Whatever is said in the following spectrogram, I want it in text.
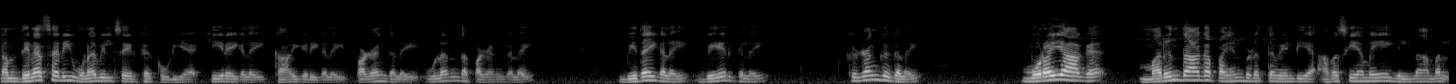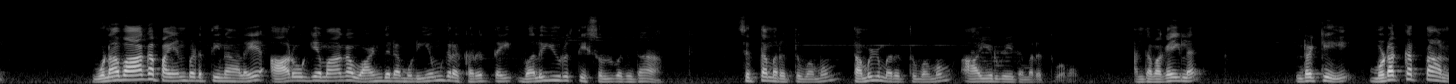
நம் தினசரி உணவில் சேர்க்கக்கூடிய கீரைகளை காய்கறிகளை பழங்களை உலர்ந்த பழங்களை விதைகளை வேர்களை கிழங்குகளை முறையாக மருந்தாக பயன்படுத்த வேண்டிய அவசியமே இல்லாமல் உணவாக பயன்படுத்தினாலே ஆரோக்கியமாக வாழ்ந்திட முடியுங்கிற கருத்தை வலியுறுத்தி சொல்வது தான் சித்த மருத்துவமும் தமிழ் மருத்துவமும் ஆயுர்வேத மருத்துவமும். அந்த வகையில் இன்றைக்கு முடக்கத்தான்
